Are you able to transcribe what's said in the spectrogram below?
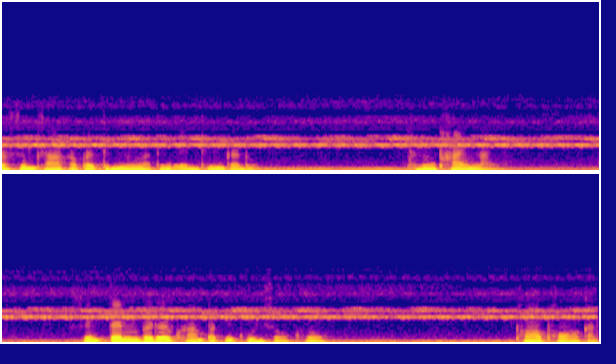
ก็ซึมซาบเข้าไปถึงเนื้อถึงเอ็นถึงกระดูก ถึงภายใน ซึ่งเต็มไปด้วยความปฏิกูลโสโครกพอๆกัน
